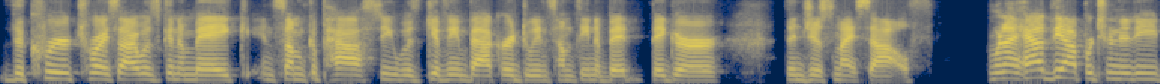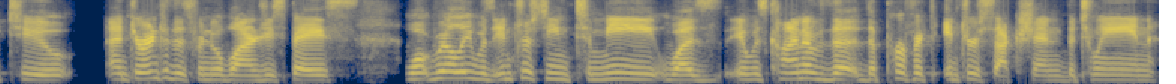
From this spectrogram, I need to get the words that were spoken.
the career choice I was going to make in some capacity was giving back or doing something a bit bigger than just myself. When I had the opportunity to enter into this renewable energy space, what really was interesting to me was it was kind of the the perfect intersection between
